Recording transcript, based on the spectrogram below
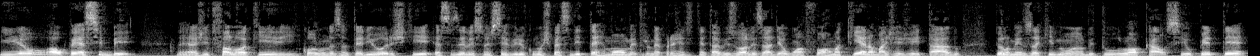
e ao PSB. Né? A gente falou aqui em colunas anteriores que essas eleições serviriam como uma espécie de termômetro né, para a gente tentar visualizar de alguma forma quem era mais rejeitado, pelo menos aqui no âmbito local, se o PT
